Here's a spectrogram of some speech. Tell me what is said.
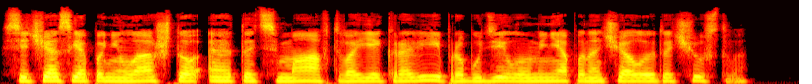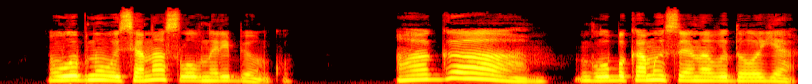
Сейчас я поняла, что эта тьма в твоей крови пробудила у меня поначалу это чувство». Улыбнулась она, словно ребенку. «Ага», — глубокомысленно выдала я.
